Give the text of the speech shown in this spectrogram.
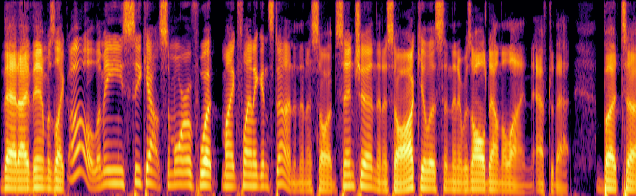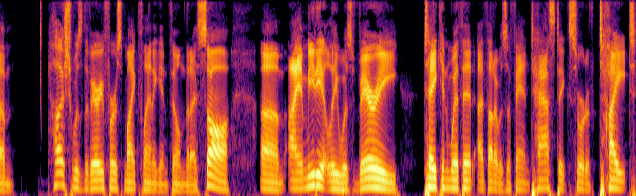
that I then was like, "Oh, let me seek out some more of what Mike Flanagan's done." And then I saw Absentia, and then I saw Oculus, and then it was all down the line after that. But um, Hush was the very first Mike Flanagan film that I saw. Um, I immediately was very taken with it. I thought it was a fantastic, sort of tight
